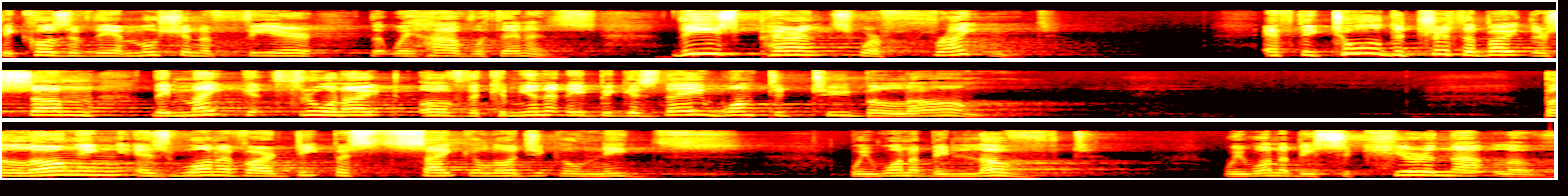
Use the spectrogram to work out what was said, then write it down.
because of the emotion of fear that we have within us. These parents were frightened. If they told the truth about their son, they might get thrown out of the community because they wanted to belong. Belonging is one of our deepest psychological needs. We want to be loved. We want to be secure in that love.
